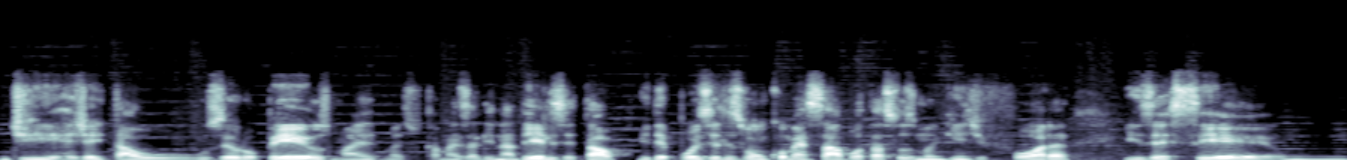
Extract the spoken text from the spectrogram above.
De rejeitar o- os europeus, mas, mas ficar mais ali na deles e tal. E depois eles vão começar a botar suas manguinhas de fora e exercer um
